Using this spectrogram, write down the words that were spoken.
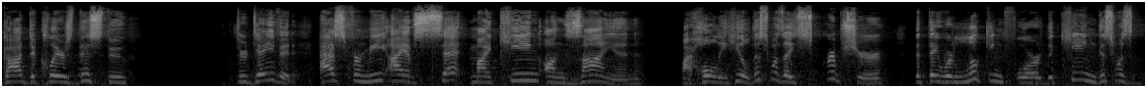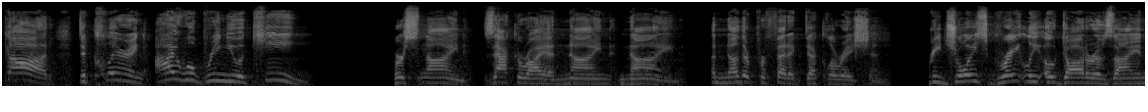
God declares this through, through David As for me, I have set my king on Zion, my holy hill. This was a scripture that they were looking for the king. This was God declaring, I will bring you a king. Verse 9, Zechariah 9 9, another prophetic declaration. Rejoice greatly, O daughter of Zion.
